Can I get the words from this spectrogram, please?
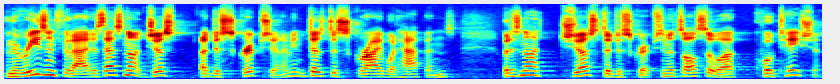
And the reason for that is that's not just a description. I mean, it does describe what happens, but it's not just a description, it's also a quotation.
